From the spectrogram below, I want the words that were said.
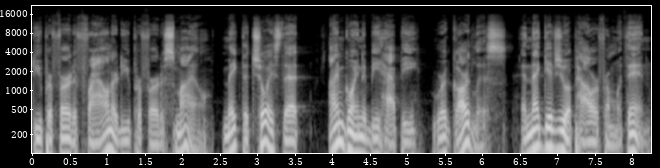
Do you prefer to frown or do you prefer to smile? Make the choice that I'm going to be happy regardless. And that gives you a power from within.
